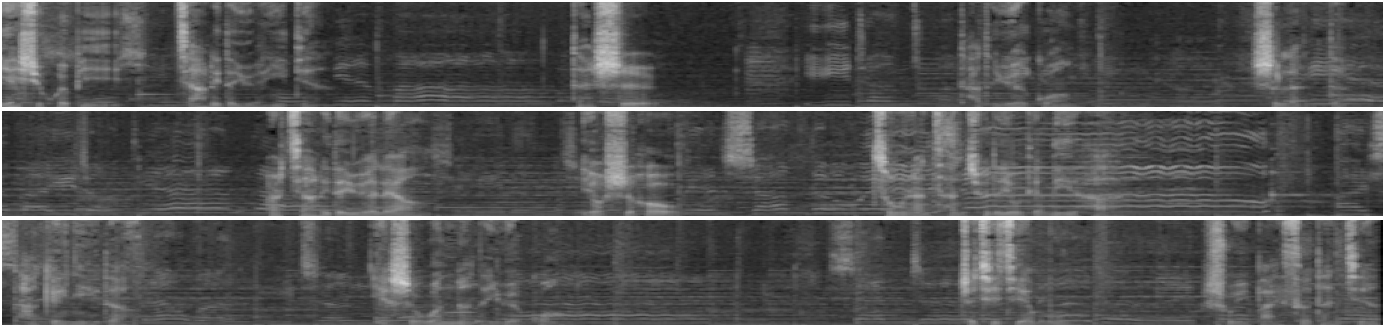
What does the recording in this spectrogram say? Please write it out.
也许会比家里的圆一点，但是它的月光是冷的。而家里的月亮，有时候纵然残缺的有点厉害，它给你的也是温暖的月光。这期节目属于白色单间，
